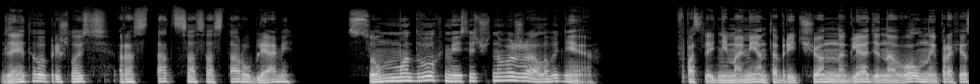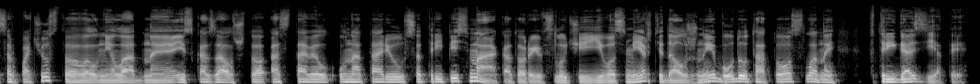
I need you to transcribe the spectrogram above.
Для этого пришлось расстаться со ста рублями. Сумма двухмесячного жалования. В последний момент, обреченно глядя на волны, профессор почувствовал неладное и сказал, что оставил у нотариуса три письма, которые в случае его смерти должны будут отосланы в три газеты.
